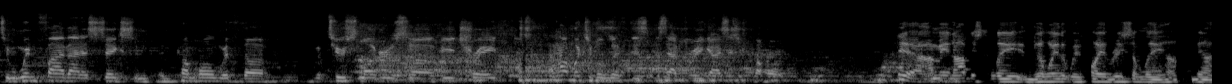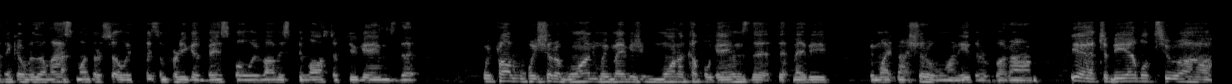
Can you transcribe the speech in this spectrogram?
to win five out of six and, and come home with uh, with two sluggers uh, via trade, how much of a lift is, is that for you guys as you come home? Yeah, I mean, obviously, the way that we've played recently, I mean, I think over the last month or so, we've played some pretty good baseball. We've obviously lost a few games that we probably should have won. We maybe won a couple games that, that maybe we might not should have won either. But um, yeah, to be able to, uh,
